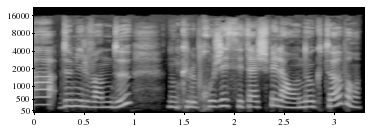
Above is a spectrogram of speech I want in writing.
à 2022. Donc, le projet s'est achevé là en octobre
